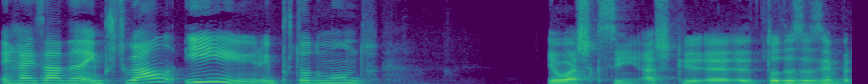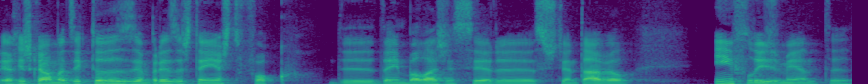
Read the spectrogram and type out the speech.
enraizada em Portugal e em por todo o mundo. Eu acho que sim. Acho que eh, eh, todas as empresas, arriscava-me a dizer que todas as empresas têm este foco de, da embalagem ser eh, sustentável. Infelizmente,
